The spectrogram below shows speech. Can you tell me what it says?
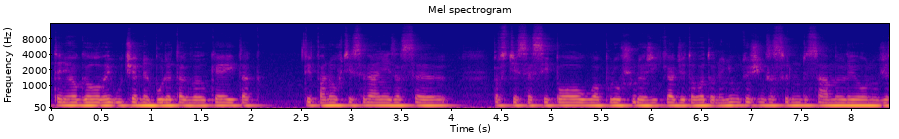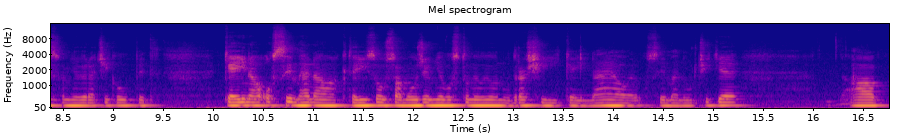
ten jeho golový účet nebude tak velký, tak ty fanoušci se na něj zase prostě sesypou a budou všude říkat, že tohle to není útočník za 70 milionů, že jsme měli radši koupit Kejna, Osimhena, který jsou samozřejmě o 100 milionů dražší, Kane ne, ale Osimhen určitě. A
